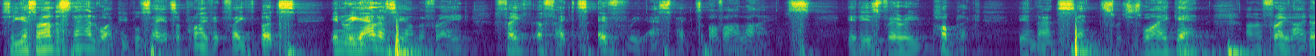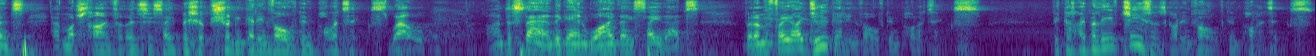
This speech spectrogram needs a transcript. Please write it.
So, yes, I understand why people say it's a private faith, but in reality, I'm afraid, faith affects every aspect of our lives. It is very public in that sense, which is why, again, I'm afraid I don't have much time for those who say bishops shouldn't get involved in politics. Well, I understand, again, why they say that, but I'm afraid I do get involved in politics because I believe Jesus got involved in politics.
